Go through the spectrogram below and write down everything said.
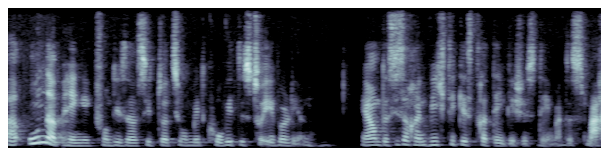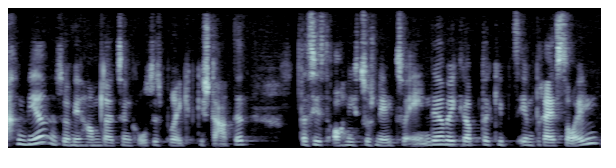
äh, unabhängig von dieser Situation mit Covid das zu evaluieren. Ja, und das ist auch ein wichtiges strategisches Thema. Das machen wir. Also wir haben da jetzt ein großes Projekt gestartet. Das ist auch nicht so schnell zu Ende, aber ich glaube, da gibt es eben drei Säulen.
